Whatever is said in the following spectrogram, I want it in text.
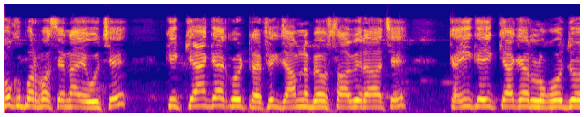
મુખ્ય પર્પસ એના એવું છે કે ક્યાં ક્યાં કોઈ ટ્રાફિક જામની વ્યવસ્થા આવી રહ્યા છે કहीं કઈ ક્યાં ક્યાં લોકો જો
